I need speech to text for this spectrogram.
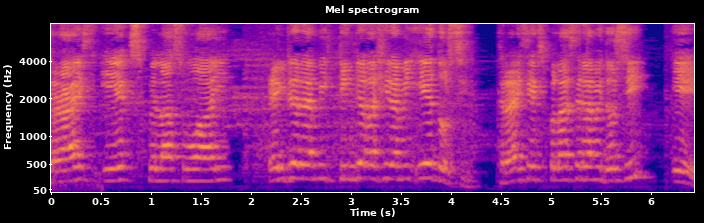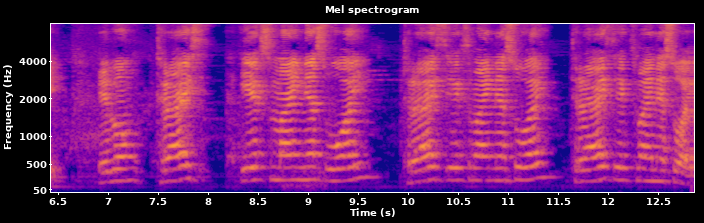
thrice x plus y এইটার আমি তিনটা রাশির আমি এ ধরছি থ্রাইস এক্স প্লাসের আমি ধরছি এ এবং thrice x minus y thrice x minus y thrice x minus y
